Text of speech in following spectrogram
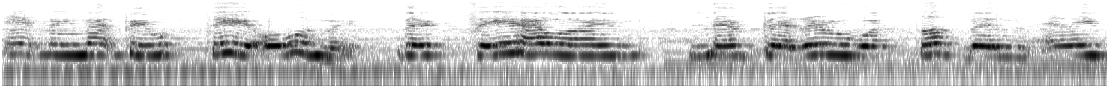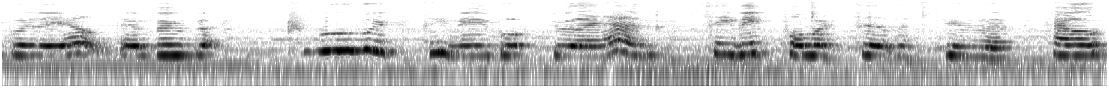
it means that people see all of me. They see how no worse than anybody else. And they truly see for who I am. See me for who I am. How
